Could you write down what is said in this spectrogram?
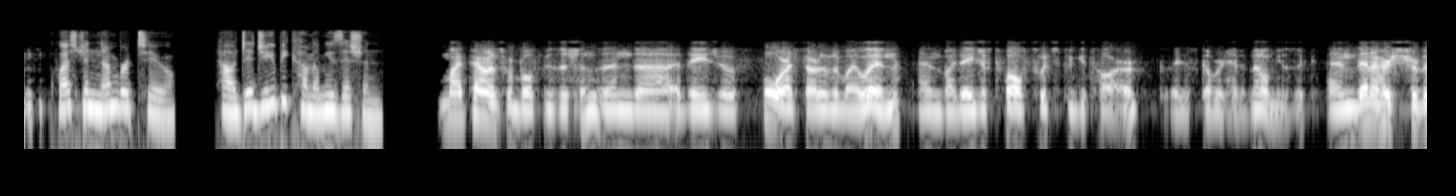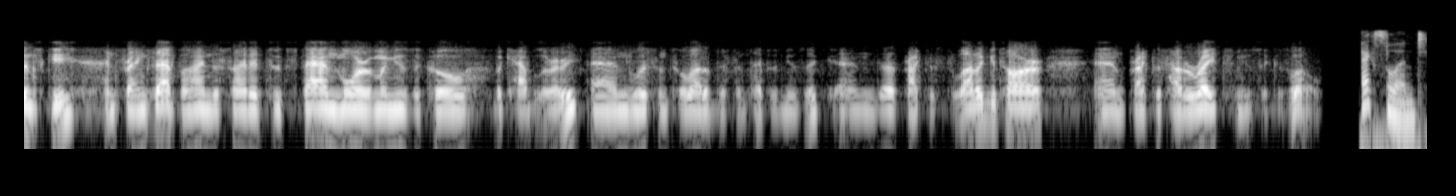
Question number two How did you become a musician? My parents were both musicians, and uh, at the age of four, I started on the violin, and by the age of 12, switched to guitar because I discovered heavy metal music. And then I heard Stravinsky and Frank Zappa and decided to expand more of my musical vocabulary and listen to a lot of different types of music and uh, practiced a lot of guitar and practice how to write music as well. Excellent.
